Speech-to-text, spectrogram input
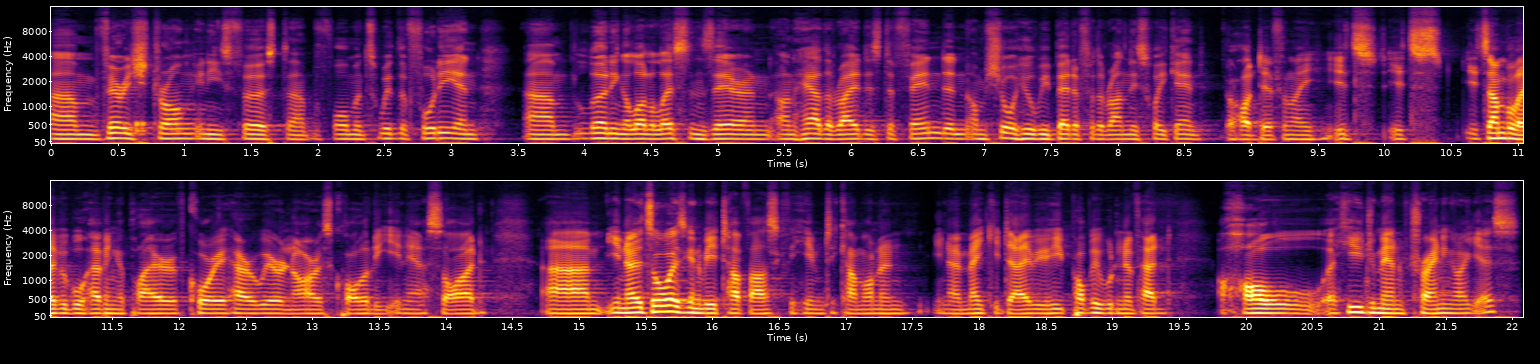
Um, very strong in his first uh, performance with the footy, and um, learning a lot of lessons there and on how the Raiders defend, and I'm sure he'll be better for the run this weekend. Oh, definitely. It's it's it's unbelievable having a player of Corey Harawira-Naera's quality in our side. Um, you know, it's always going to be a tough ask for him to come on and you know make your debut. He probably wouldn't have had a whole a huge amount of training, I guess.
